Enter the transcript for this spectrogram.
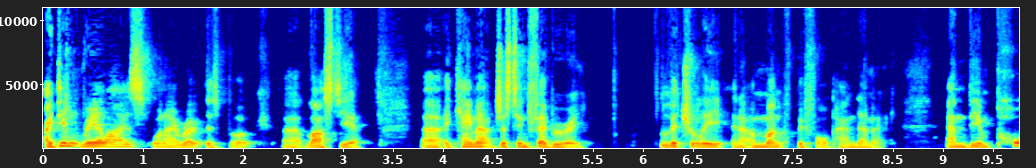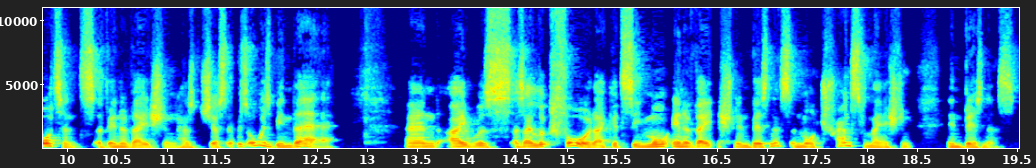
I didn't realize when I wrote this book uh, last year, uh, it came out just in February, literally you know, a month before pandemic. And the importance of innovation has just, it has always been there. And I was, as I looked forward, I could see more innovation in business and more transformation in business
